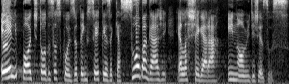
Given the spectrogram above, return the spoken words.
ele pode todas as coisas. Eu tenho certeza que a sua bagagem ela chegará em nome de Jesus.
